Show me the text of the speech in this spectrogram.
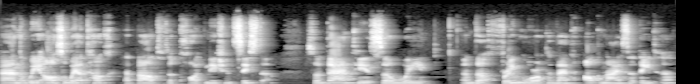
and we also will talk about the coordination system. So that is a way and the framework that organize the data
